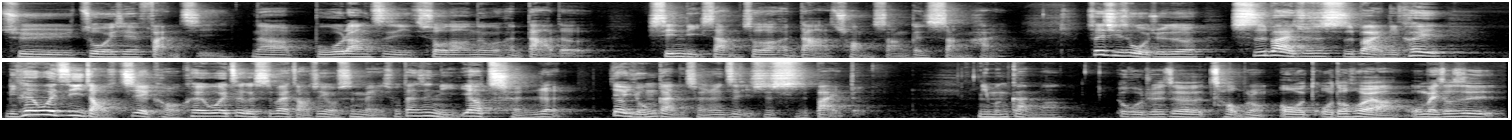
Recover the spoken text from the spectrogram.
去做一些反击，那不让自己受到那个很大的心理上受到很大的创伤跟伤害。所以其实我觉得失败就是失败，你可以你可以为自己找借口，可以为这个失败找借口是没错，但是你要承认。要勇敢的承认自己是失败的，你们敢吗？我觉得这超不容易，我我都会啊。我每次都是，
